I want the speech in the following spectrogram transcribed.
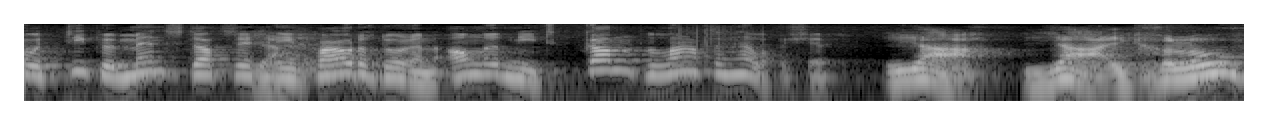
het type mens dat zich Ja. eenvoudig door een ander niet kan laten helpen, chef. Ja, ja, ik geloof,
